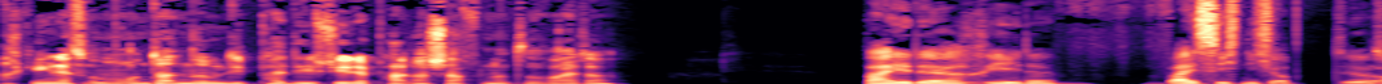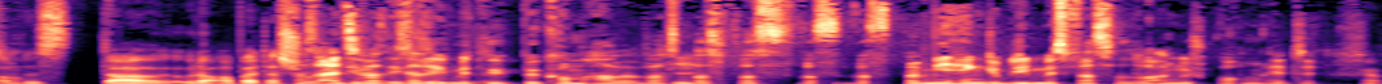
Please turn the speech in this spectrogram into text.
Ach, ging das um unter anderem die, die Städtepartnerschaften und so weiter? Bei der Rede weiß ich nicht, ob, äh, so. ob es da oder ob er das schon. Das Einzige, was ich tatsächlich mitbekommen habe, was, hm. was, was, was, was bei mir hängen geblieben ist, was er so angesprochen hätte. Ja.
